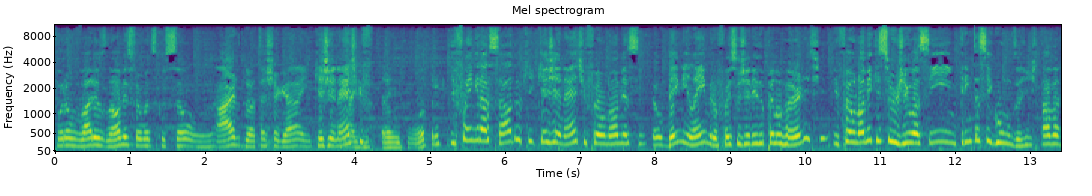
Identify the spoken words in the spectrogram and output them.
Foram vários nomes, foi uma discussão árdua até chegar em QGNet. O outro. E foi engraçado que QGNet foi um nome assim, eu bem me lembro, foi sugerido pelo Ernest e foi um nome que surgiu assim em 30 segundos. A gente tava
